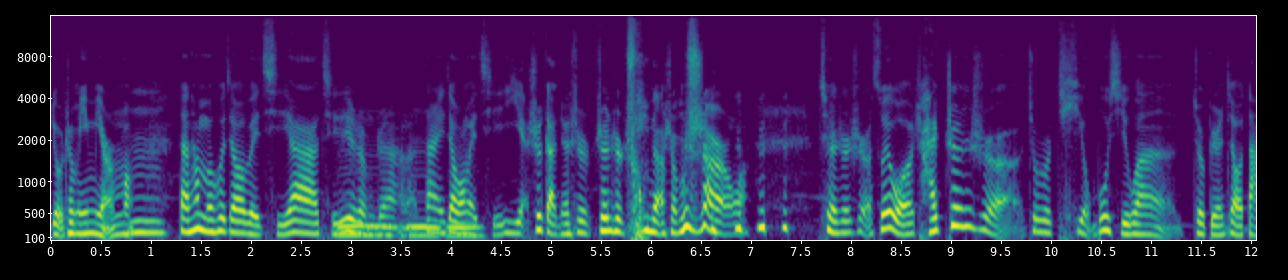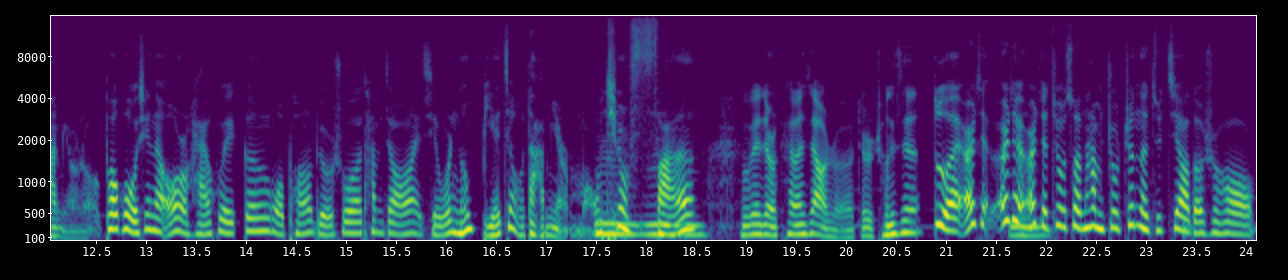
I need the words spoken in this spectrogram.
有这么一名儿嘛。嗯，但他们会叫伟奇啊、琪琪什么之类的，但是一叫王伟奇，也是感觉是真是出点什么事儿了，确实是，所以我还真是就是挺不习惯，就是别人叫我大名的。包括我现在偶尔还会跟我朋友，比如说他们叫我王伟奇，我说你能别叫我大名吗？我听着烦。嗯，嗯嗯除非就是开玩笑时候，就是诚心。对，而且而且嗯而且，就算他们就真的去叫的时候。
